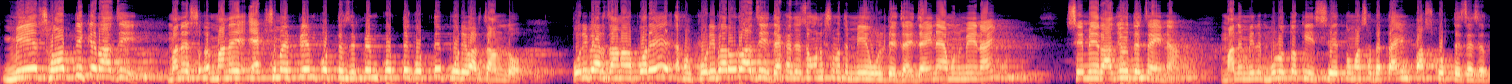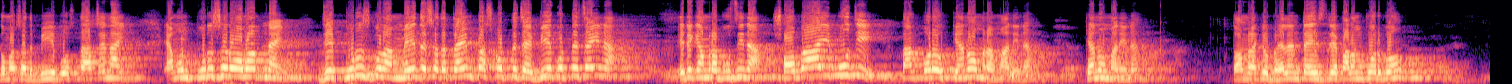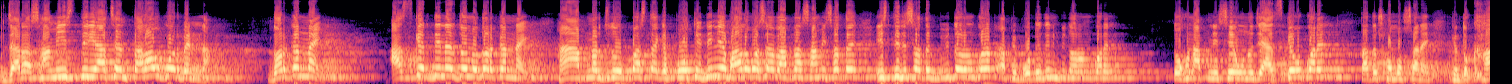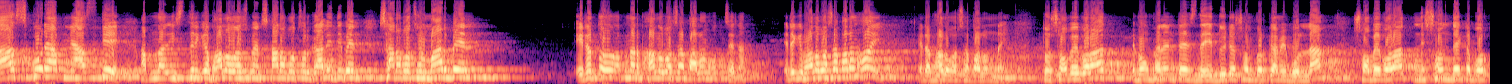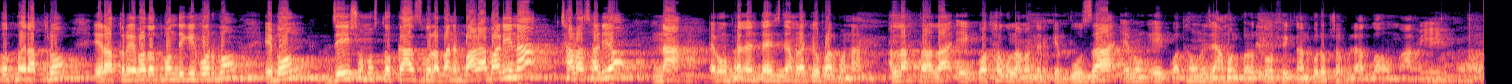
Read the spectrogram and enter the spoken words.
মেয়ে সব দিকে রাজি মানে মানে এক সময় প্রেম করতেছে, প্রেম করতে করতে পরিবার জানলো। পরিবার জানার পরে এখন পরিবারও রাজি, দেখা যাচ্ছে অনেক সময় মেয়ে উল্টে যায় যায় না এমন মেয়ে নাই। সে মেয়ে রাজি হতে চায় না। মানে মিলে- মূলত কি, সে তোমার সাথে টাইম পাস করতে চাইছে, তোমার সাথে বিয়ে বসতে আসে নাই। এমন পুরুষেরও অভাব নাই, যে পুরুষগুলা মেয়েদের সাথে টাইম পাস করতে চায়, বিয়ে করতে চাই না। এটাকে আমরা বুঝি না। সবাই বুঝি, তারপরেও কেন আমরা মানি না? কেন মানি না? তো আমরা কেউ ভ্যালেন্টাইন্স ডে পালন করব। যারা স্বামী, স্ত্রী আছেন, তারাও করবেন না। দরকার নাই। আজকের দিনের জন্য দরকার নাই। হ্যাঁ আপনার যদি অভ্যাস থাকে প্রতিদিনই ভালোবাসা আপনার স্বামীর সাথে, স্ত্রীর সাথে বিতরণ করেন আপনি প্রতিদিন বিতরণ করেন। তখন আপনি সে অনুযায়ী আজকেও করেন, তাতে সমস্যা নেই। কিন্তু খাস করে আপনি আজকে আপনার স্ত্রীকে ভালোবাসবেন, সারা বছর গালি দিবেন, সারা বছর মারবেন এটা তো আপনার ভালোবাসা পালন হচ্ছে না। এটা কি ভালোবাসা পালন হয়? এটা ভালোবাসা পালন নাই। তো সবে বরাত এবং ভ্যালেন্টাইন্স ডে দুইটা সম্পর্কে আমি বললাম। সবে বরাত, নিঃসন্দেহে একটা বরকতময় রাত্র। এ রাত্র এবাদত বন্দিগি করব? এবং যেই সমস্ত কাজগুলো মানে বাড়াবাড়ি না, ছাড়াছাড়িও না, এবং ভ্যালেন্টাইন্স ডে আমরা কেউ পারব না। আল্লাহ তাআলা এই কথাগুলো আমাদেরকে বোঝা এবং এই কথা অনুযায়ী আমল করার তৌফিক দান করুক সকলে। আল্লাহ আমিন।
